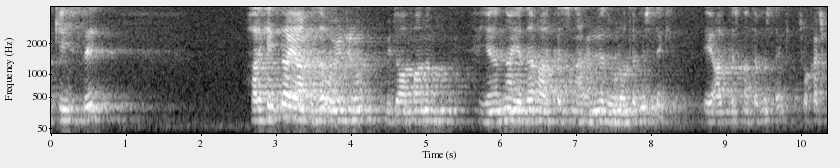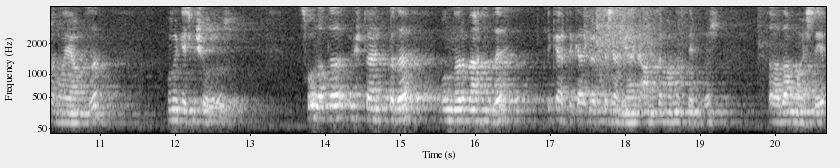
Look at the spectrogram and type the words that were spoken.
İkincisi, hareketli ayağımızı oyuncunun, müdafaanın yanına ya da arkasına, önüne doğru atabilirsek, e, arkasına atabilirsek, çok açmadan ayağımızı, bunu geçmiş oluruz. Sonra da 3 tane kupada bunları ben size teker teker göstereceğim. Yani antrenman nasıl yapılır? Sağdan başlayıp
